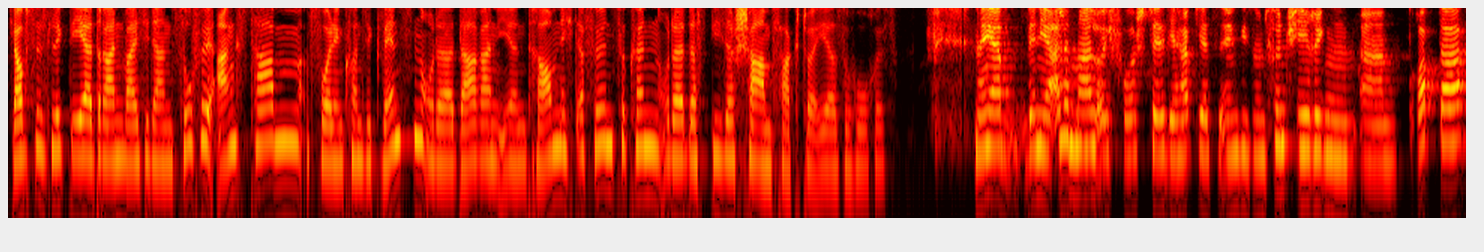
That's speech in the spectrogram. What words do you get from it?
glaubst du, es liegt eher dran, weil sie dann so viel Angst haben vor den Konsequenzen oder daran, ihren Traum nicht erfüllen zu können oder dass dieser Schamfaktor eher so hoch ist? Naja, wenn ihr alle mal euch vorstellt, ihr habt jetzt irgendwie so einen fünfjährigen ähm, Drop da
